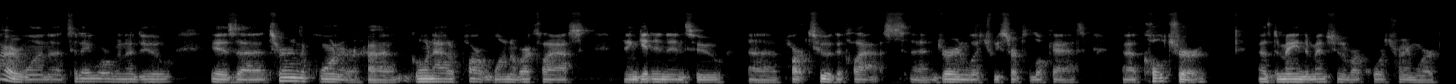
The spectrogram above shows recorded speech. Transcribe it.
Hi, everyone. Uh, today, what we're going to do is uh, turn the corner, uh, going out of part one of our class and getting into uh, part two of the class, uh, during which we start to look at uh, culture as the main dimension of our course framework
